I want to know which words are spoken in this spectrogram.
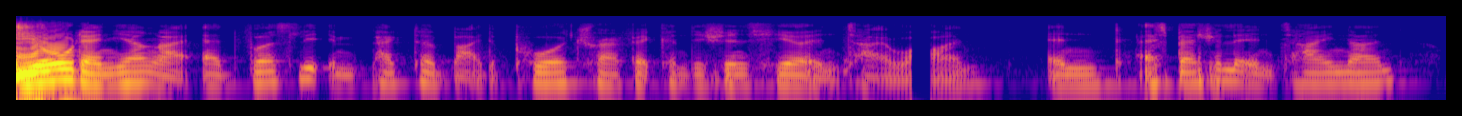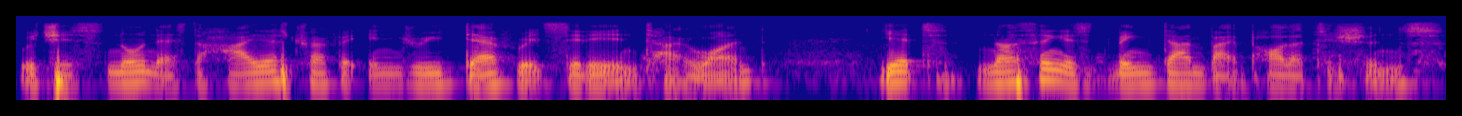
The old and young are adversely impacted by the poor traffic conditions here in Taiwan, and especially in Tainan, which is known as the highest traffic injury death rate city in Taiwan. Yet, nothing is being done by politicians.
